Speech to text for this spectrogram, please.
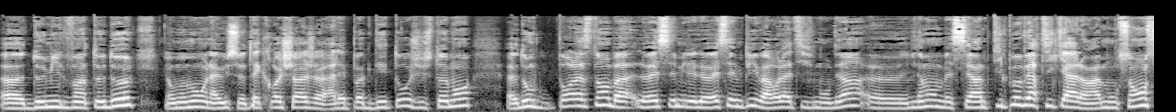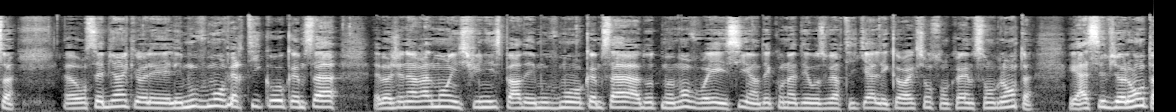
2022, euh, au moment où on a eu ce décrochage à l'époque des taux justement. Euh, donc pour l'instant, bah, le, SM, le S&P va relativement bien, évidemment, mais c'est un petit peu vertical hein, à mon sens. Euh, on sait bien que les, mouvements verticaux comme ça, eh ben, généralement, ils se finissent par des mouvements comme ça à d'autres moments. Vous voyez ici, hein, dès qu'on a des hausses verticales, les corrections sont quand même sanglantes et assez violentes.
